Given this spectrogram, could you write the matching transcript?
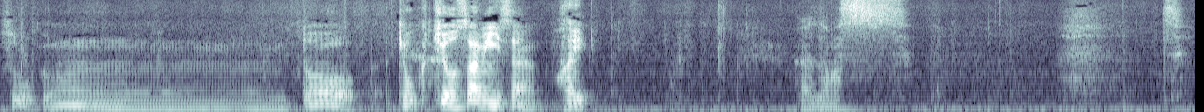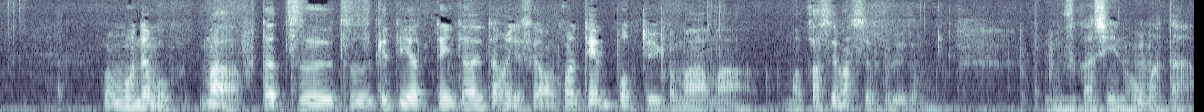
そうかうーんと局長サミーさん。はい。ありがとうございます。これもでもまあ2つ続けてやっていただいたのですがこれテンポっていうかまあまあ任せますよこれでも。難しいの？また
